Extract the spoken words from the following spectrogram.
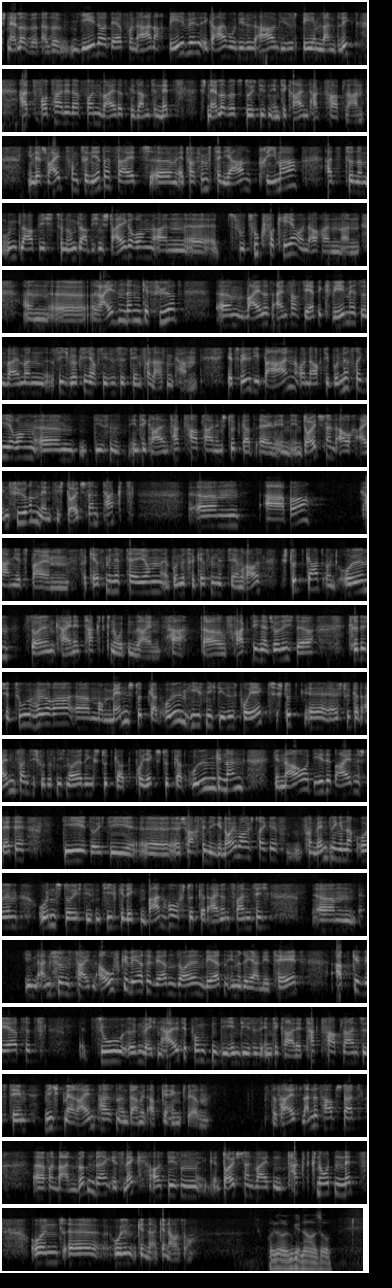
schneller wird. Also jeder, der von A nach B will, egal wo dieses A und dieses B im Land liegt, hat Vorteile davon, weil das gesamte Netz schneller wird durch diesen integralen Taktfahrplan. In der Schweiz funktioniert das seit äh, etwa 15 Jahren prima, hat zu einem unglaublich, zu einer unglaublichen Steigerung an äh, Zugverkehr und auch an, an, an äh, Reisenden geführt weil es einfach sehr bequem ist und weil man sich wirklich auf dieses System verlassen kann. Jetzt will die Bahn und auch die Bundesregierung ähm, diesen integralen Taktfahrplan in Stuttgart, äh, in, in Deutschland auch einführen, nennt sich Deutschlandtakt. Ähm, aber kam jetzt beim Verkehrsministerium, äh, Bundesverkehrsministerium raus, Stuttgart und Ulm sollen keine Taktknoten sein. Ha, da fragt sich natürlich der kritische Zuhörer, äh, Moment, Stuttgart-Ulm hieß nicht dieses Projekt, Stutt, äh, Stuttgart 21 wird es nicht neuerdings Stuttgart, Projekt Stuttgart-Ulm genannt. Genau diese beiden Städte die durch die äh, schwachsinnige Neubaustrecke von Wendlingen nach Ulm und durch diesen tiefgelegten Bahnhof Stuttgart 21 ähm, in Anführungszeichen aufgewertet werden sollen, werden in Realität abgewertet zu irgendwelchen Haltepunkten, die in dieses integrale Taktfahrplansystem nicht mehr reinpassen und damit abgehängt werden. Das heißt, Landeshauptstadt äh, von Baden-Württemberg ist weg aus diesem deutschlandweiten Taktknotennetz und äh, Ulm genauso. Und Ulm genauso.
